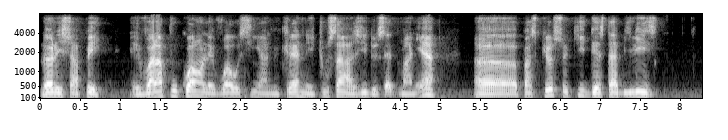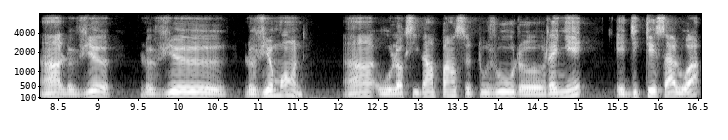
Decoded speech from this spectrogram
leur échapper. Et voilà pourquoi on les voit aussi en Ukraine et tout ça agit de cette manière, euh, parce que ce qui déstabilise hein, le vieux le vieux, le vieux monde, hein, où l'Occident pense toujours euh, régner et dicter sa loi,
